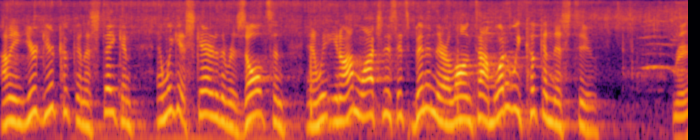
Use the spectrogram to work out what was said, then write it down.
I mean, you're, you're cooking a steak and, and we get scared of the results. And, and we, you know, I'm watching this. It's been in there a long time. What are we cooking this to? Rare.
